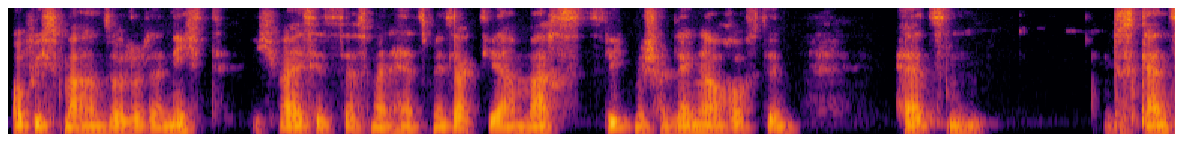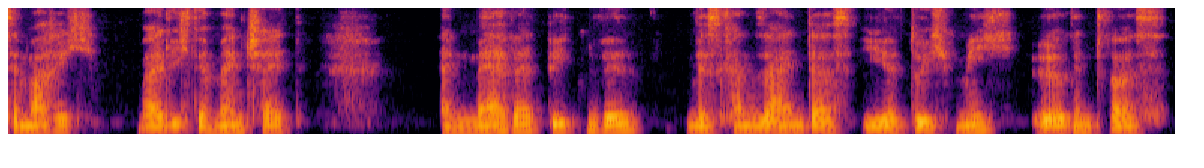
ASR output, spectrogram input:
ob ich es machen soll oder nicht. Ich weiß jetzt, dass mein Herz mir sagt, ja, mach's. Es liegt mir schon länger auch auf dem Herzen. Und das Ganze mache ich, weil ich der Menschheit einen Mehrwert bieten will. Und es kann sein, dass ihr durch mich irgendwas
